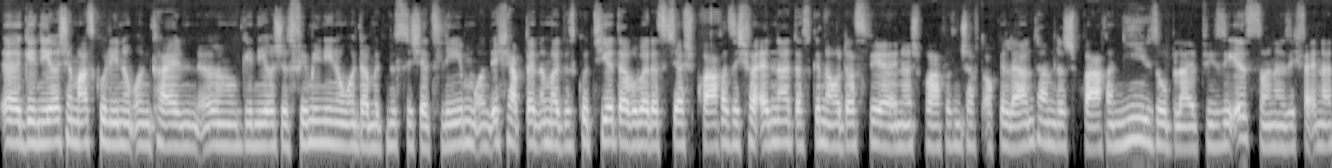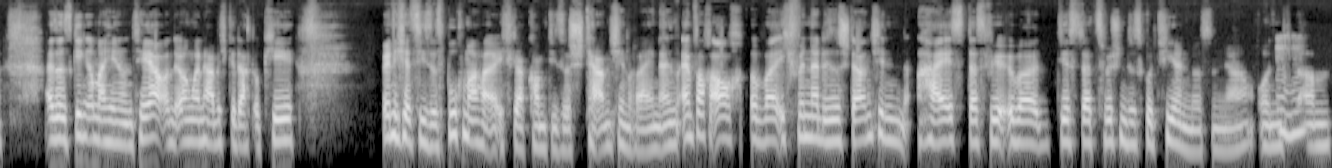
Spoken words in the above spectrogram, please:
äh, generische Maskulinum und kein äh, generisches Femininum und damit müsste ich jetzt leben. Und ich habe dann immer diskutiert darüber, dass ja Sprache sich verändert, dass genau das wir in der Sprachwissenschaft auch gelernt haben, dass Sprache nie so bleibt, wie sie ist, sondern sich verändert. Also es ging immer hin und her und irgendwann habe ich gedacht, okay, wenn ich jetzt dieses Buch mache, ich, da kommt dieses Sternchen rein. Einfach auch, weil ich finde, dieses Sternchen heißt, dass wir über das dazwischen diskutieren müssen, ja. Und mhm. ähm,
